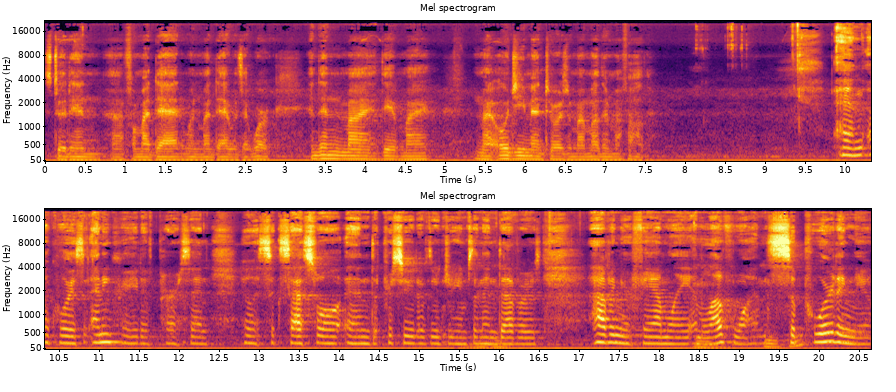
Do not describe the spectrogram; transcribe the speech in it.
stood in uh, for my dad when my dad was at work, and then my the, my my OG mentors are my mother and my father. And of course, any creative person who is successful in the pursuit of their dreams and endeavors having your family and mm-hmm. loved ones mm-hmm. supporting you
